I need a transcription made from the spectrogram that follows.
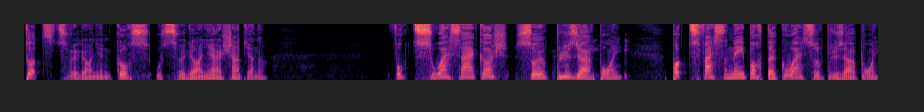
tout si tu veux gagner une course ou si tu veux gagner un championnat? Faut que tu sois sa coche sur plusieurs points. Pas que tu fasses n'importe quoi sur plusieurs points.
